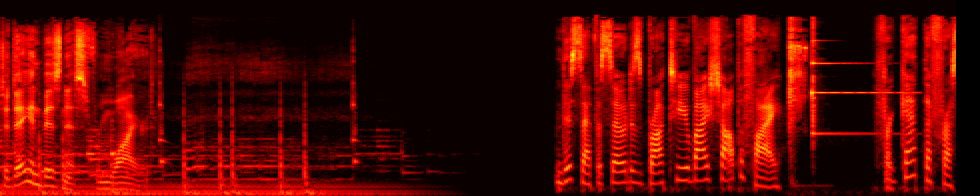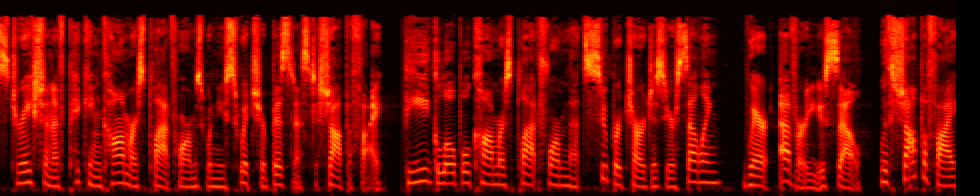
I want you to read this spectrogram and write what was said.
Today in Business from Wired. This episode is brought to you by Shopify. Forget the frustration of picking commerce platforms when you switch your business to Shopify, the global commerce platform that supercharges your selling wherever you sell. With Shopify,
